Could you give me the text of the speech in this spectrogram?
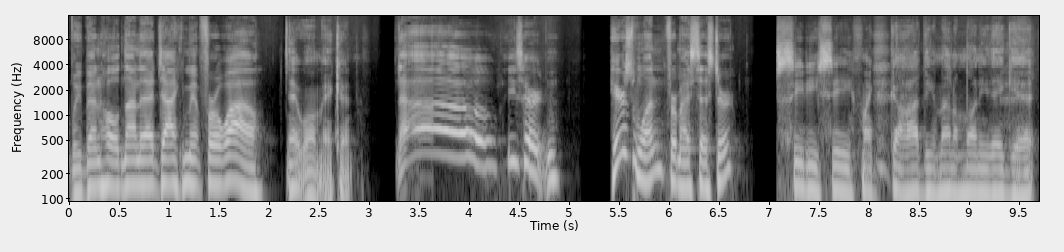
we've been holding on to that document for a while. It won't make it. No, Oh, he's hurting. Here's one for my sister. CDC. My God, the amount of money they get.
